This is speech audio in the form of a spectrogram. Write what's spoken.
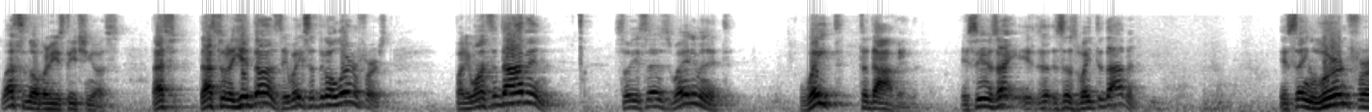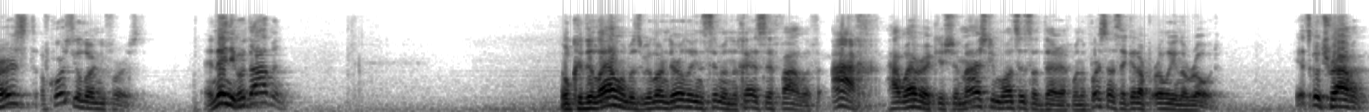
lesson over he's teaching us. That's that's what a Yid does. He wakes up to go learn first. But he wants to daven. So he says, wait a minute. Wait to daven. You see what I'm saying? He says, wait to daven. He's saying learn first. Of course you're learning first. And then you go daven. As we learned early in Simon Chesef Aleph. Ach, however, kishemashkim lotzes derech. When the person has to get up early in the road, he has to go travel.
